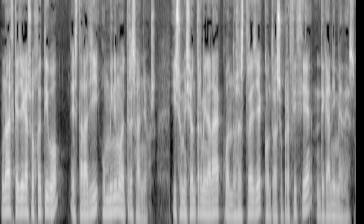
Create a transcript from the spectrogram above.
Una vez que llegue a su objetivo, estará allí un mínimo de tres años, y su misión terminará cuando se estrelle contra la superficie de Ganímedes.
